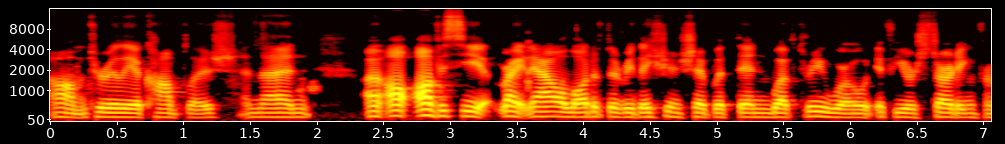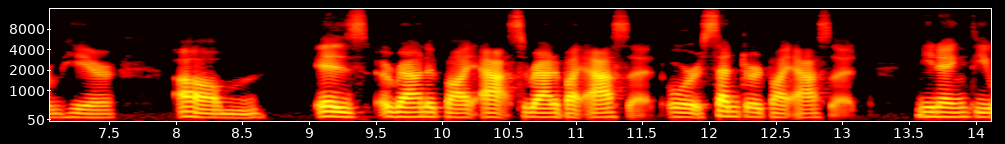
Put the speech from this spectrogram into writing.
um, to really accomplish, and then uh, obviously right now a lot of the relationship within web3 world if you're starting from here um, is surrounded by at surrounded by asset or centered by asset meaning the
